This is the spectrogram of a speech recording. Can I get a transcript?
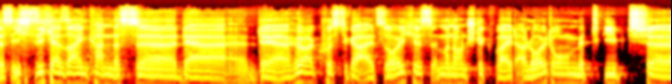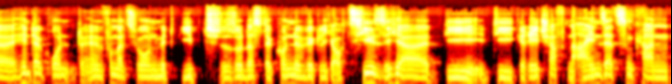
dass ich sicher sein kann, dass äh, der, der Hörakustiker als solches immer noch ein Stück weit Erläuterungen mitgibt, äh, Hintergrundinformationen mitgibt, so dass der Kunde wirklich auch zielsicher die, die Gerätschaften einsetzen kann,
